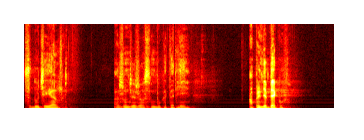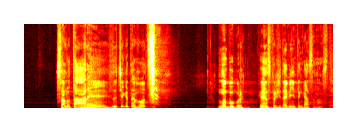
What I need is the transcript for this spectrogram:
Se duce el, ajunge jos în bucătărie, aprinde becul. Salutare! Zice că te hoț. Mă bucur că în sfârșit ai venit în casa noastră.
